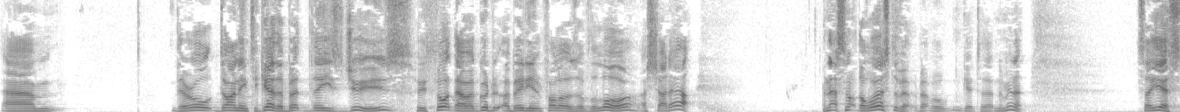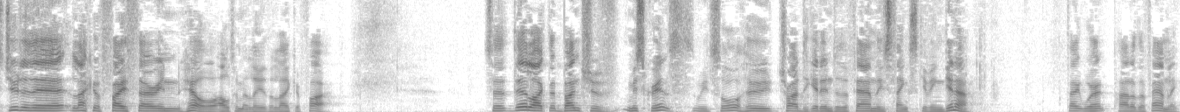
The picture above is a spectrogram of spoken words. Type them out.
um, they're all dining together, but these Jews who thought they were good, obedient followers of the law are shut out. And that's not the worst of it, but we'll get to that in a minute. So, yes, due to their lack of faith, they're in hell, ultimately, the lake of fire. So, they're like the bunch of miscreants we saw who tried to get into the family's Thanksgiving dinner. They weren't part of the family.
